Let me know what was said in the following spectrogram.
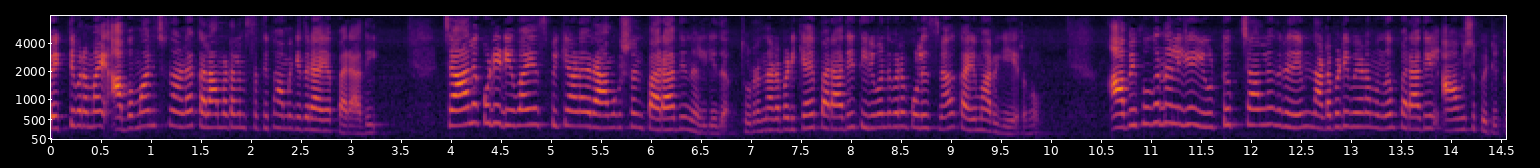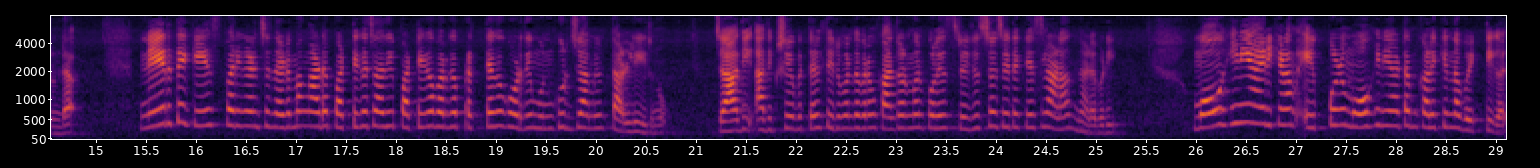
വ്യക്തിപരമായി അപമാനിച്ചതാണ് കലാമണ്ഡലം സത്യഭാമയ്ക്കെതിരായ പരാതി. ചാലക്കുടി ഡിവൈഎസ്പിക്കാണ് രാമകൃഷ്ണൻ പരാതി നൽകിയത്. തുടർ നടപടിക്കായി പരാതി തിരുവനന്തപുരം പോലീസിന് കൈമാറുകയായിരുന്നു. അഭിമുഖം നൽകിയ യൂട്യൂബ് ചാനലിനെതിരെയും നടപടി വേണമെന്നും പരാതിയിൽ ആവശ്യപ്പെട്ടിട്ടുണ്ട്. നേരത്തെ കേസ് പരിഗണിച്ച നെടുമങ്ങാട് പട്ടികജാതി പട്ടികവർഗ പ്രത്യേക കോടതി മുൻകൂർ ജാമ്യം തള്ളിയിരുന്നു. ജാതി അധിക്ഷേപത്തിൽ തിരുവനന്തപുരം കന്റോൺമെന്റ് പോലീസ് രജിസ്റ്റർ ചെയ്ത കേസിലാണ് നടപടി. മോഹിനിയായിരിക്കണം എപ്പോഴും മോഹിനിയാട്ടം കളിക്കുന്ന വ്യക്തികൾ.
